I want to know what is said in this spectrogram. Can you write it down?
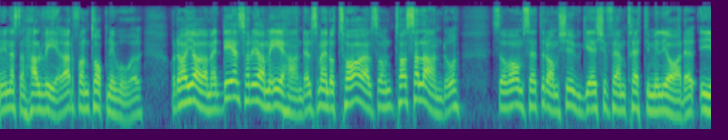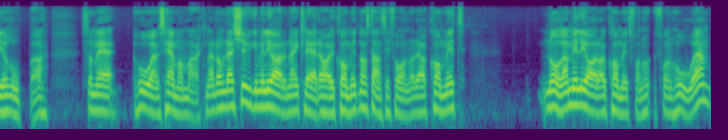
är nästan halverad från toppnivåer. Och det har att göra med, dels har det att göra med e-handel som ändå tar, alltså om du tar Zalando, så vad omsätter de? 20, 25, 30 miljarder i Europa. Som är H&M's hemmamarknad. De där 20 miljarderna i kläder har ju kommit någonstans ifrån och det har kommit några miljarder har kommit från, från H&M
